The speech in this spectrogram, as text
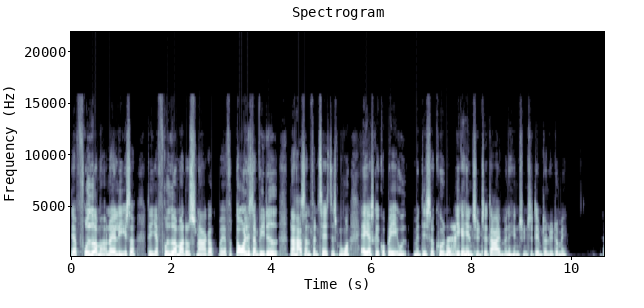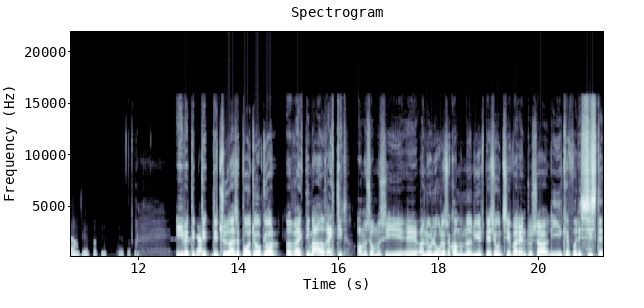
Jeg fryder mig, når jeg læser det. Jeg fryder mig, når du snakker, og jeg får dårlig samvittighed, når jeg har sådan en fantastisk mor, at jeg skal gå bagud. Men det er så kun ikke af hensyn til dig, men af hensyn til dem, der lytter med. Jamen, det er så fint. Det er så fint. Eva, det, ja. det, det tyder altså på, at du har gjort rigtig meget rigtigt, om man så må sige. Øh, og nu er Lola så kommet med noget ny inspiration til, hvordan du så lige kan få det sidste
